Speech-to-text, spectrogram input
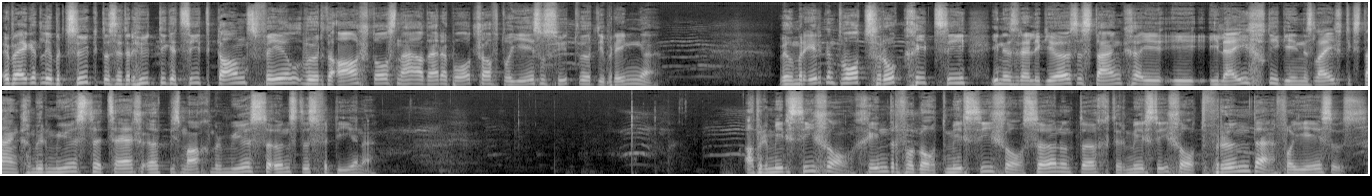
eigentlich überzeugt, dass in der heutigen Zeit ganz viel Anstoß nehmen an dieser Botschaft, die Jesus heute würde bringen würde. Weil wir irgendwo zurückgekehrt sind in ein religiöses Denken, in, in, in Leistung, in ein Leistungsdenken. Wir müssen zuerst etwas machen, wir müssen uns das verdienen. Aber wir sind schon Kinder von Gott, wir sind schon Söhne und Töchter, wir sind schon die Freunde von Jesus.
